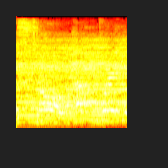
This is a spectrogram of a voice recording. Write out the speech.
I'm waiting.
